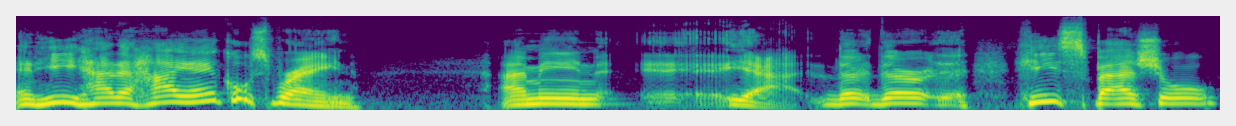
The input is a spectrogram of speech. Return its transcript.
And he had a high ankle sprain. I mean, eh, yeah, they're, they're, he's special.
